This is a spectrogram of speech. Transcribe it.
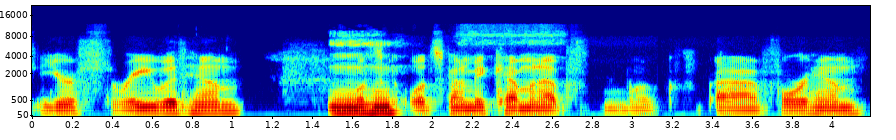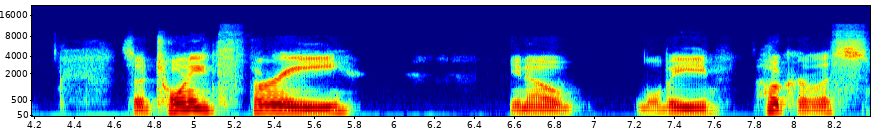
year three with him. What's Mhm. what's going to be coming up uh, for him? So twenty three, you know, will be hookerless.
